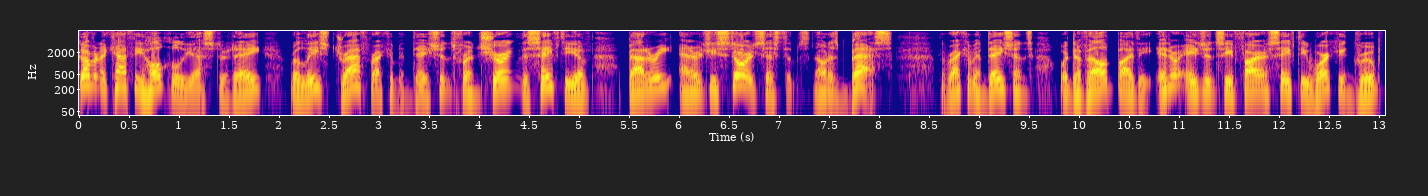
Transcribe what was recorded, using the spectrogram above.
Governor Kathy Hochul yesterday released draft recommendations for ensuring the safety of battery energy storage systems, known as BESS. The recommendations were developed by the Interagency Fire Safety Working Group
